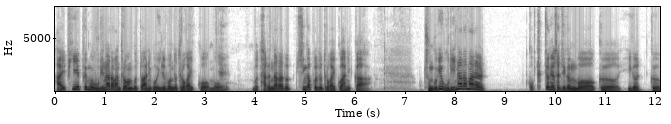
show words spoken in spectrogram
IPF 뭐 우리나라만 들어간 것도 아니고 일본도 들어가 있고 뭐뭐 예. 뭐 다른 나라도 싱가폴도 들어가 있고 하니까 중국이 우리나라만을 꼭 특정해서 지금 뭐 그 이거 그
